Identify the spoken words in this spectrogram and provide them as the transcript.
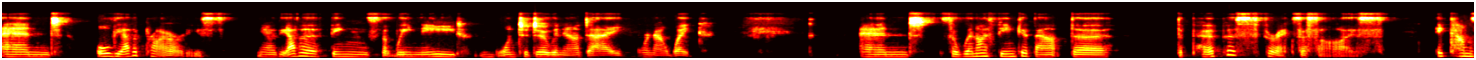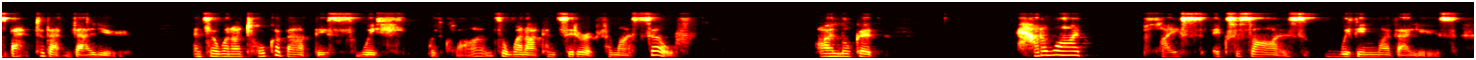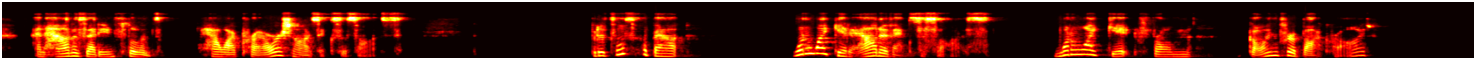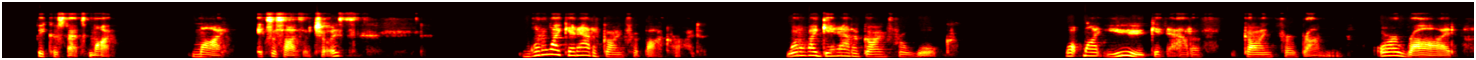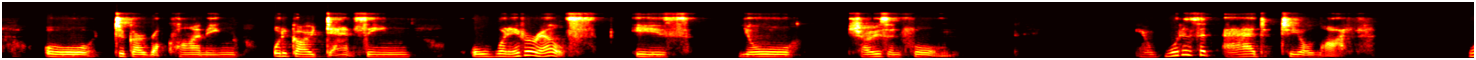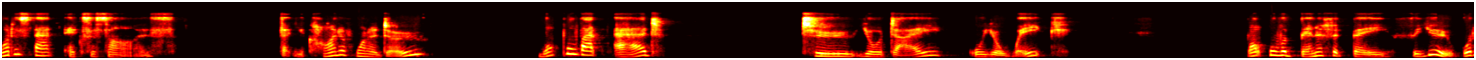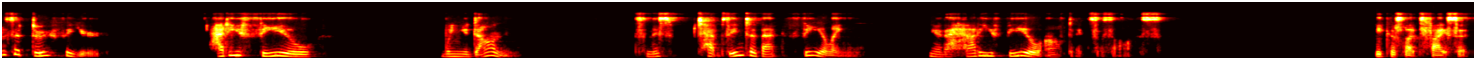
and all the other priorities you know, the other things that we need and want to do in our day or in our week. And so when I think about the the purpose for exercise, it comes back to that value. And so when I talk about this with with clients or when I consider it for myself, I look at how do I place exercise within my values and how does that influence how I prioritize exercise. But it's also about what do I get out of exercise? What do I get from going for a bike ride? Because that's my my exercise of choice. What do I get out of going for a bike ride? What do I get out of going for a walk? What might you get out of going for a run or a ride or to go rock climbing or to go dancing or whatever else is your chosen form. you know, what does it add to your life? What is that exercise that you kind of want to do? What will that add to your day or your week? What will the benefit be for you? What does it do for you? How do you feel when you're done? So this taps into that feeling. You know, how do you feel after exercise? Because let's face it,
